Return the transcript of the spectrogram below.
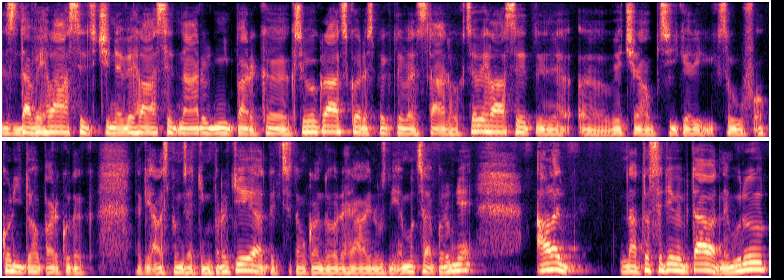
zda vyhlásit či nevyhlásit Národní park Křivoklácko, respektive stát ho chce vyhlásit. Eh, většina obcí, které jsou v okolí toho parku, tak, tak je alespoň zatím proti a teď se tam kolem toho odehrávají různé emoce a podobně. Ale na to se tě vyptávat nebudu.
